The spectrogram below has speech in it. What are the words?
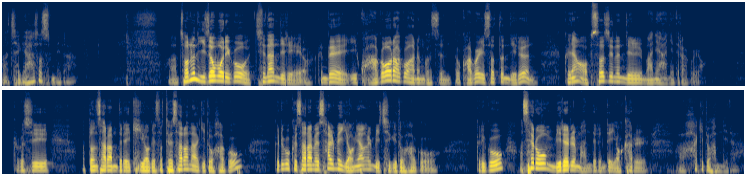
어, 제게 하셨습니다. 아, 저는 잊어버리고 지난 일이에요. 근데 이 과거라고 하는 것은 또 과거에 있었던 일은 그냥 없어지는 일만이 아니더라고요. 그것이 어떤 사람들의 기억에서 되살아나기도 하고 그리고 그 사람의 삶에 영향을 미치기도 하고 그리고 새로운 미래를 만드는데 역할을 아, 하기도 합니다.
